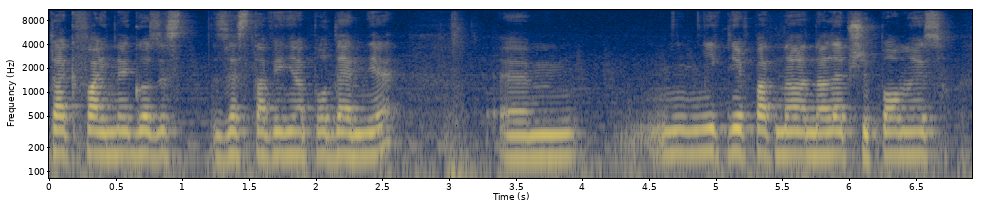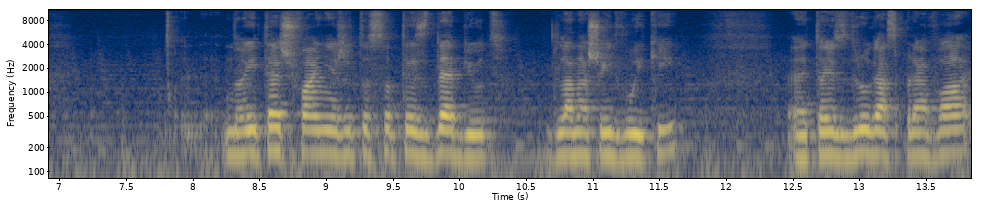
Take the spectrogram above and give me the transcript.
tak fajnego zes- zestawienia pode mnie. Em, nikt nie wpadł na, na lepszy pomysł. No i też fajnie, że to, są- to jest debiut dla naszej dwójki. E, To jest druga sprawa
